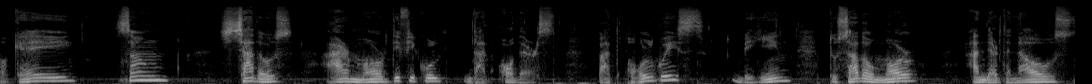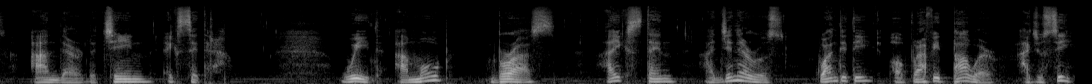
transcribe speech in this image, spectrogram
Okay, some shadows are more difficult than others, but always begin to shadow more under the nose, under the chin, etc. With a mauve brush, I extend a generous quantity of graphite powder, as you see.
